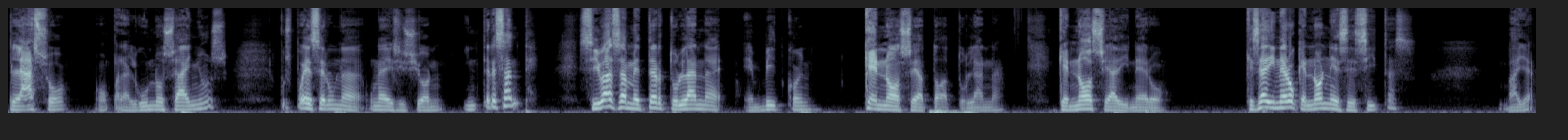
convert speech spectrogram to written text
plazo, para algunos años, pues puede ser una, una decisión interesante. Si vas a meter tu lana en Bitcoin, que no sea toda tu lana, que no sea dinero, que sea dinero que no necesitas, vaya,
